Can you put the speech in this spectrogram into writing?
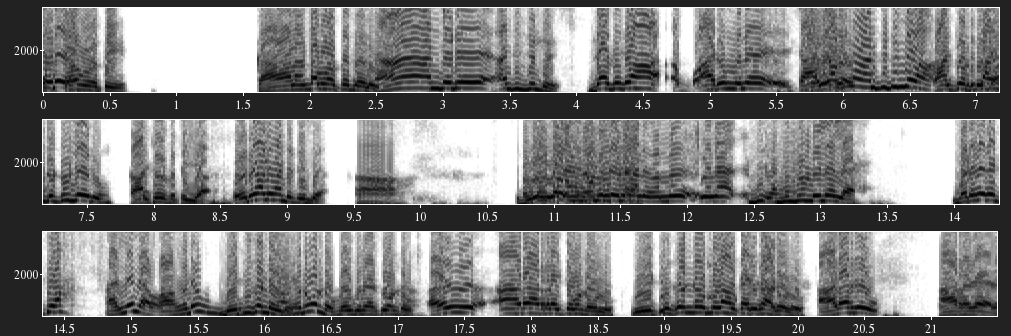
എന്താ പോത്ത്. കാണേണ്ട പോത്തന്നെയാണ് ഞാൻ അഞ്ചടി അഞ്ചിച്ചുണ്ട് ഇതധികം ആരും ഇങ്ങനെ കാണിച്ചിട്ടില്ല. കണ്ടിട്ടില്ല കാണിച്ചു കൊടുത്തിട്ടില്ല. ഒരാൾ കണ്ടിട്ടില്ല. ആ. ഇതിന്റെ ഉള്ളിലല്ലേ? ഇവിടെ കെട്ടുക അല്ലല്ല അങ്ങോട്ട് വീട്ടിൽ കൊണ്ടുപോയി അങ്ങോട്ട് കൊണ്ടുപോകും വൈകുന്നേരത്ത് കൊണ്ടുപോകും അത് ആറ് ആറരായിട്ട് കൊണ്ടുപോകുള്ളൂ വീട്ടിൽ കൊണ്ടുപോകുമ്പോൾ ആൾക്കാർ കാണുള്ളൂ. ആറര ആറര അര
